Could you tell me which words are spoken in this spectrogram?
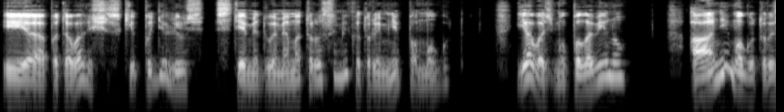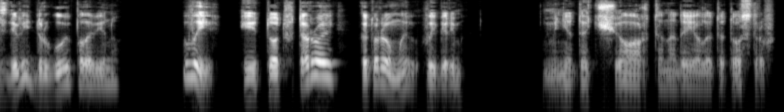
И я по-товарищески поделюсь с теми двумя матросами, которые мне помогут. Я возьму половину, а они могут разделить другую половину. Вы и тот второй, которого мы выберем. Мне до черта надоел этот остров,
